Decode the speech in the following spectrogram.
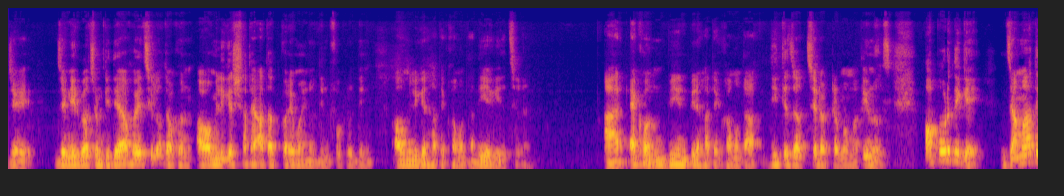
যে যে নির্বাচনটি দেওয়া হয়েছিল তখন আওয়ামী লীগের সাথে আতাত করে মঈনুদ্দিন ফখরুদ্দিন আওয়ামী লীগের হাতে ক্ষমতা দিয়ে গিয়েছিলেন। আর এখন বিএনপির হাতে ক্ষমতা দিতে যাচ্ছে ডক্টর মোহাম্মদ ইউনুস। অপরদিকে জামাতে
